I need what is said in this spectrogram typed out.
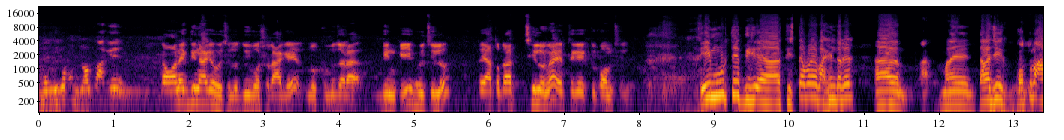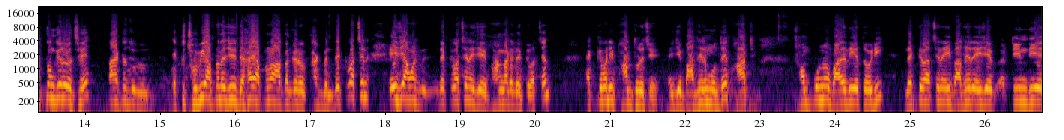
মানে জল তো আগে না, অনেক দিন আগে হয়েছিল দুই বছর আগে। লক্ষ্মী পূজার দিনকেই হয়েছিল। তো এতটা ছিল না এর থেকে একটু কম ছিল। এই মুহূর্তে তি- আহ, তিস্তাপাড়ের বাসিন্দাদের মানে তারা যে কতটা আতঙ্কে রয়েছে তার একটা একটু ছবি আপনারা যদি দেখায় আপনারা আতঙ্কে থাকবেন। দেখতে পাচ্ছেন এই যে আমার দেখতে পাচ্ছেন এই যে ভাঙ্গাটা দেখতে পাচ্ছেন একেবারেই ফাট ধরেছে। এই যে বাঁধের মধ্যে ফাট সম্পূর্ণ বাড়ি দিয়ে তৈরি। দেখতে পাচ্ছেন এই বাঁধের এই যে টিন দিয়ে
